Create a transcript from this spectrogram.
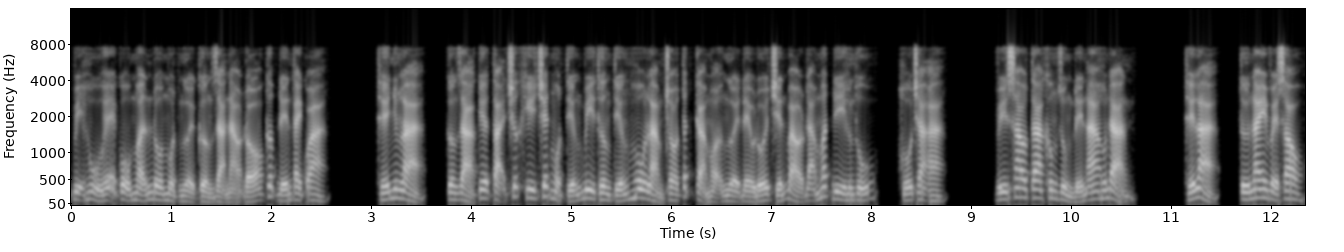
bị hủ hệ cổ mẫn đồ một người cường giả nào đó cướp đến tay qua. Thế nhưng là, cường giả kia tại trước khi chết một tiếng bi thương tiếng hô làm cho tất cả mọi người đều đối chiến bảo đã mất đi hứng thú, hố cha a. Vì sao ta không dùng đến a hỗn đản? Thế là, từ nay về sau,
